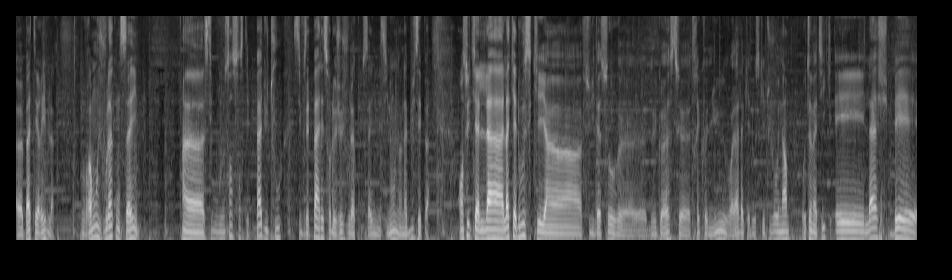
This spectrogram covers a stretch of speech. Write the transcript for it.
euh, pas terrible. Donc vraiment, je vous la conseille. si vous vous en sentez pas du tout, si vous n'êtes pas allé sur le jeu, je vous la conseille, mais sinon n'en abusez pas. Ensuite, il y a la, la qui est un fusil d'assaut euh, de Ghost euh, très connu. Voilà, la qui est toujours une arme automatique. Et l'HBA3,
